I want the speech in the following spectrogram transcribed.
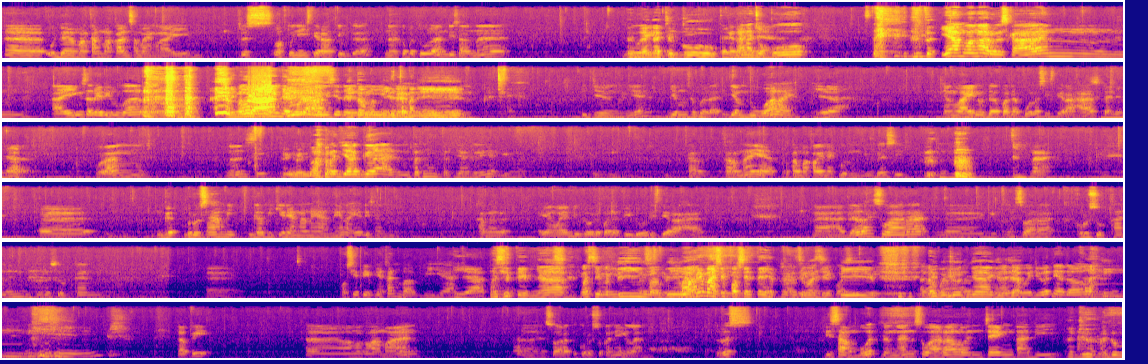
eh udah makan-makan sama yang lain terus waktunya istirahat juga nah kebetulan di sana Tenda nggak cukup. karena nggak cukup. Yang mengharuskan aing sadaya di luar. Yang kurang, yang kurang. Aing sadaya Ditemenin, di- ditemenin. jam ya jam seberapa jam 2 lah ya. Iya, yang lain udah pada pulas istirahat. Sudah nyenyak. Ya, kurang non sih. Yang main bar terjaga ternyata terjaganya gimana? Kar- karena ya pertama kali naik gunung juga sih. Nah eh, nggak berusaha nggak mikir yang aneh-aneh lah ya di sana. Karena yang lain juga udah pada tidur istirahat. Nah adalah suara eh, gitu suara kerusukan ini kerusukan positifnya kan babi ya Iya. Positifnya masih mending, Positif. babi. Babi masih positif. Masih positif. Ada wujudnya gitu ada ya. wujudnya dong tapi eh, lama kelamaan suara kekurusukannya hilang terus disambut dengan suara lonceng tadi Aduh, aduh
